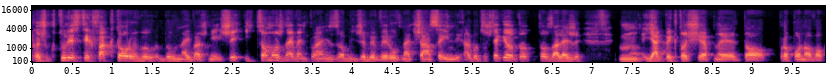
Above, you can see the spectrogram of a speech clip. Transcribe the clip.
Kościół, który z tych faktorów był, był najważniejszy i co można ewentualnie zrobić, żeby wyrównać szanse innych, albo coś takiego, to, to zależy jakby ktoś to proponował.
